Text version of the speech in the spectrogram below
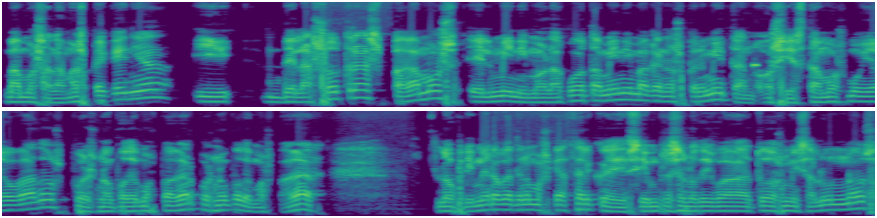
vamos a la más pequeña y de las otras pagamos el mínimo, la cuota mínima que nos permitan. O si estamos muy ahogados, pues no podemos pagar, pues no podemos pagar. Lo primero que tenemos que hacer, que siempre se lo digo a todos mis alumnos,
